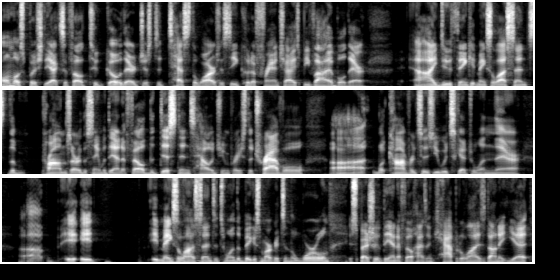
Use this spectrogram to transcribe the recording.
almost pushed the XFL to go there just to test the waters to see could a franchise be viable there. I do think it makes a lot of sense. The problems are the same with the NFL the distance, how would you embrace the travel? uh, what conferences you would schedule in there. Uh, it, it it makes a lot of sense. It's one of the biggest markets in the world, especially if the NFL hasn't capitalized on it yet.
